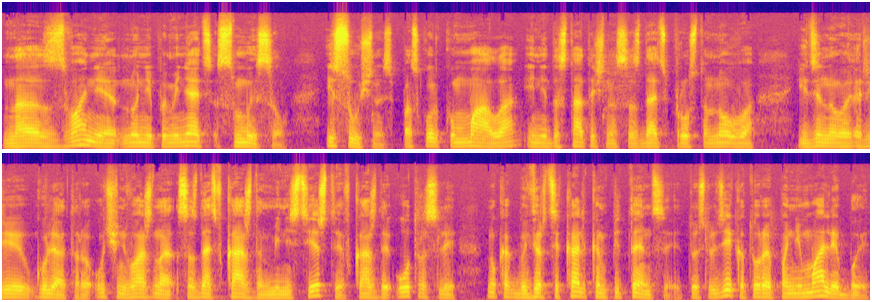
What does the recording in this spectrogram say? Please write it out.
название, но не поменять смысл и сущность, поскольку мало и недостаточно создать просто нового единого регулятора. Очень важно создать в каждом министерстве, в каждой отрасли, ну, как бы вертикаль компетенции, то есть людей, которые понимали бы,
